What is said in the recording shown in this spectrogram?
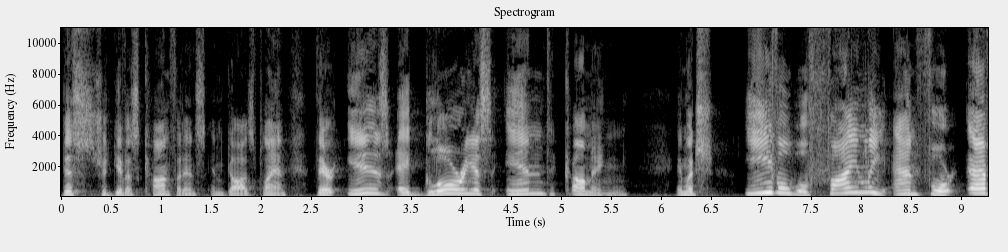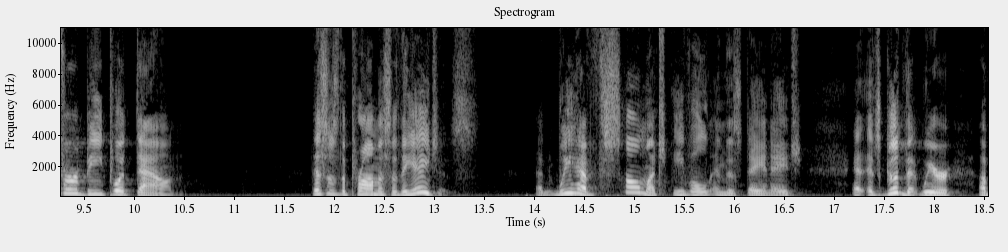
This should give us confidence in God's plan. There is a glorious end coming in which evil will finally and forever be put down. This is the promise of the ages. And we have so much evil in this day and age. It's good that we're, uh,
